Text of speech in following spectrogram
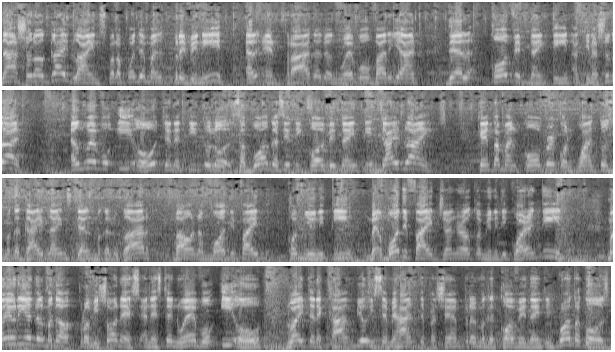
national guidelines para pwede man prevenir el entrada del nuevo variante del COVID-19 aquí na ciudad. El nuevo EO tiene título Zamboanga City COVID-19 Guidelines kaya taman cover kon quantos mga guidelines del mga lugar baho ng modified community modified general community quarantine. Mayoría del mga provisiones en este nuevo EO no hay cambio y semejante pa siempre el mga COVID-19 protocols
